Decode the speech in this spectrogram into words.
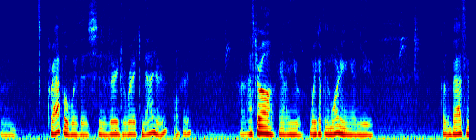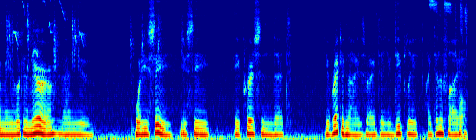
um, grapple with this in a very direct manner. Mm. Right? Uh, after all, you know, you wake up in the morning and you go to the bathroom and you look in the mirror and you, what do you see? You see a person that you recognize, right? That you deeply identify Mm.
